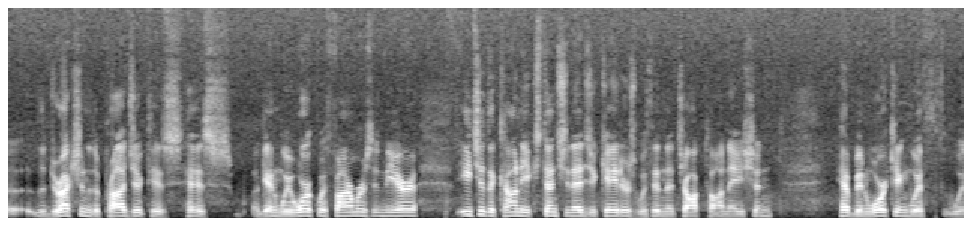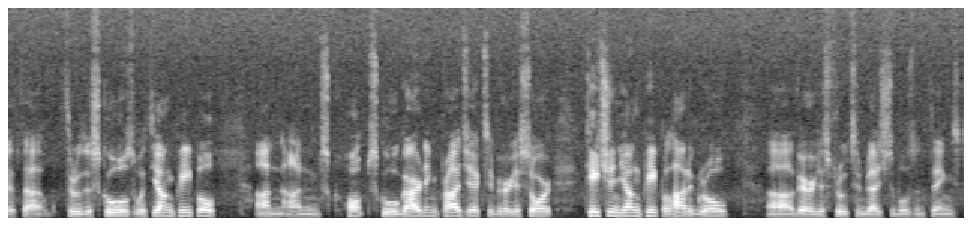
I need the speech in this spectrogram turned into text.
uh, the direction of the project has has again we work with farmers in the area. Each of the county extension educators within the Choctaw Nation have been working with with uh, through the schools with young people on on school gardening projects of various sort, teaching young people how to grow uh, various fruits and vegetables and things.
